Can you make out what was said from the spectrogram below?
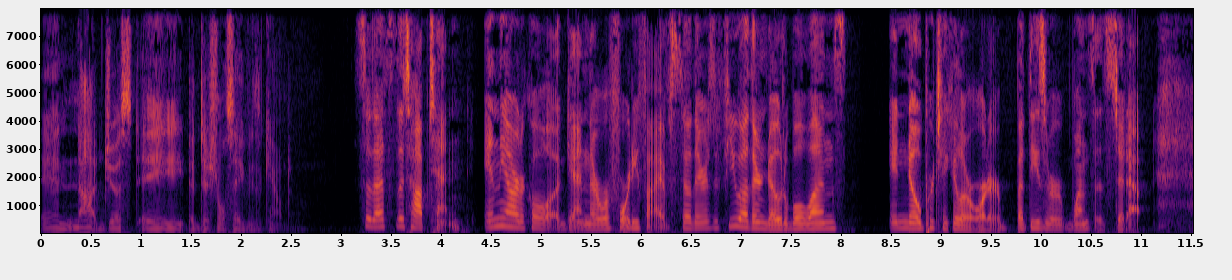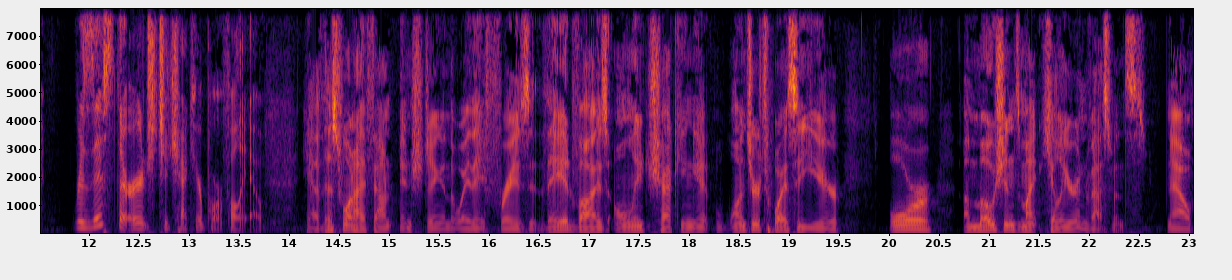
and not just a additional savings account. So that's the top 10. In the article, again, there were 45. So there's a few other notable ones in no particular order, but these are ones that stood out. Resist the urge to check your portfolio. Yeah, this one I found interesting in the way they phrased it. They advise only checking it once or twice a year, or emotions might kill your investments. Now,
